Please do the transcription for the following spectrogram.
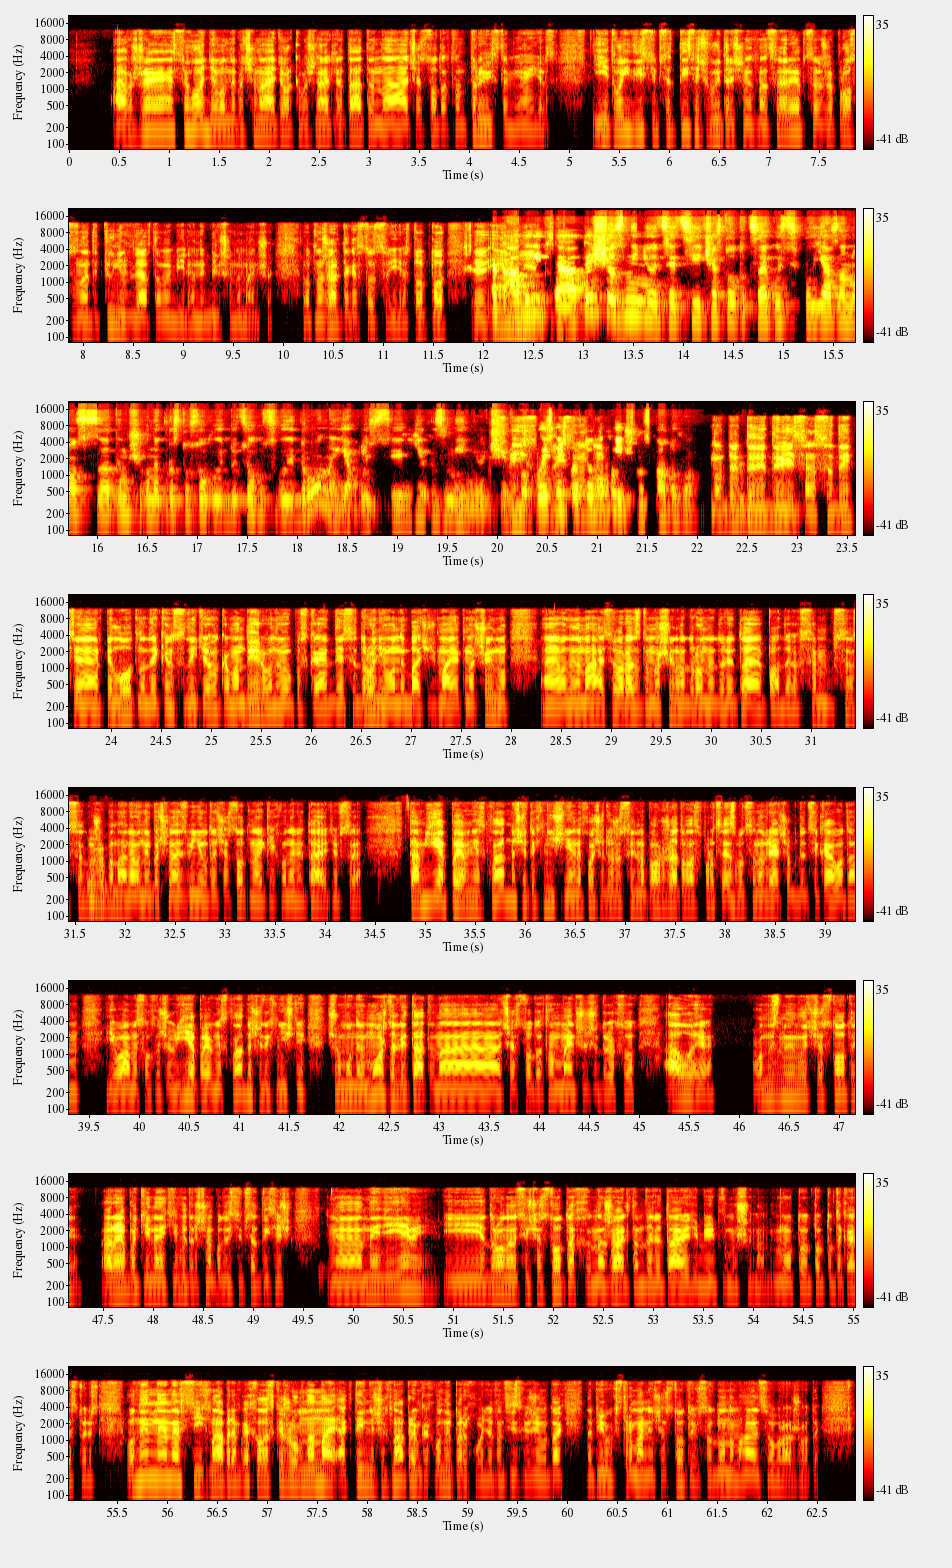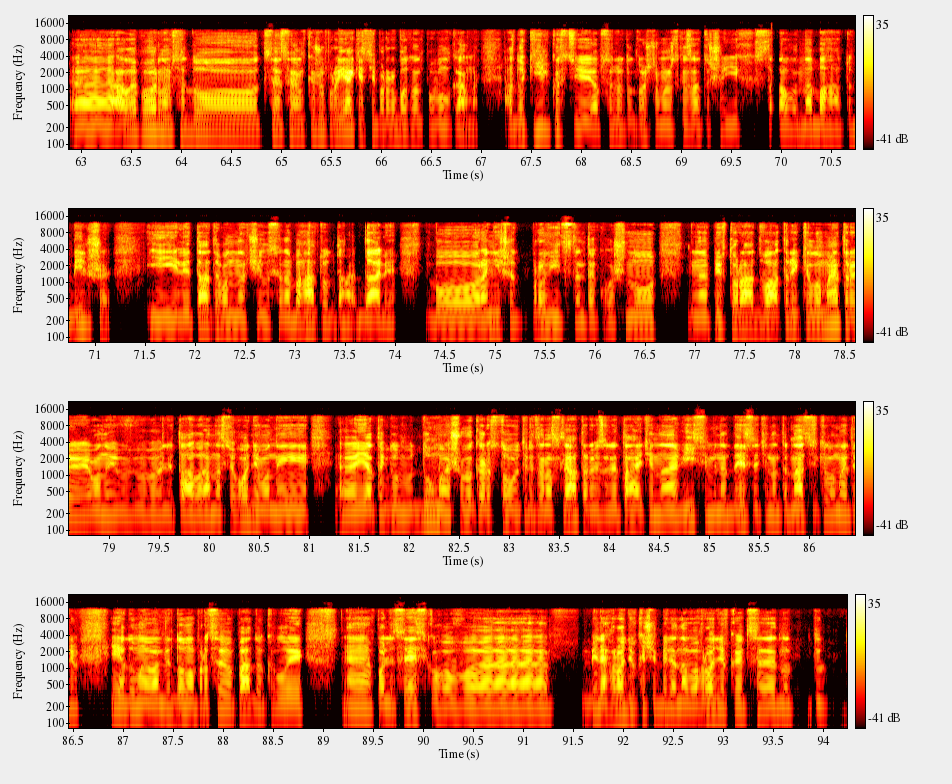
А вже сьогодні вони починають, орки починають літати на частотах там 300 МГц. І твої 250 тисяч витрачених на цей реп, це вже просто знаєте тюнінг для автомобіля, не більше, не менше. От на жаль, така ситуація є. Тобто е, Так, і- а дивіться, а те, що змінюються ці частоти, це якось пов'язано з тим, що вони пристосовують до цього свої дрони, якось їх змінюють? Чи Звісно, поясніть звісно, ну, технічну складову? Ну, ди- ди- дивіться, сидить е, пілот, над яким сидить його командир. Вони випускають 10 дронів, вони бачать мавік машину, е, вони намагаються вразити машину, дрони долітає, падає. Все, все, все дуже банально. Вони починають змінювати частоти, на яких вони літають, і все. Там є певні складнощі технічні. Я не хочу дуже сильно погружати вас в процес, бо це навряд чи буде цікаво там і вам і слухачу. Є певні складнощі технічні, чому не можна літати на частотах там менше 400, але. Вони змінили частоти, реби, ті, на які витрачено по 250 тисяч, е, не дієві, і дрони на цих частотах, на жаль, там долітають і б'ють по машинам. Ну то, тобто така історія. Вони не на всіх напрямках, але скажу вам, на найактивніших напрямках вони переходять на ці, скажімо так, напівекстремальні частоти і все одно намагаються уражувати. Е, але повернемося до це. Це я вам кажу про якість і про роботу над помилками. А до кількості абсолютно точно можу сказати, що їх стало набагато більше, і літати вони навчилися набагато далі. Бо раніше про відстань також. Ну е, півтора, два-три кілометри вони літали. А на сьогодні вони, е, я так думаю, що використовують ретранслятори, залітають і на 8, і на 10, і на 13 кілометрів. І я думаю, вам відомо про цей випадок, коли е, поліцейського в. е, Біля Гродівки чи біля Новогродівки, це ну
